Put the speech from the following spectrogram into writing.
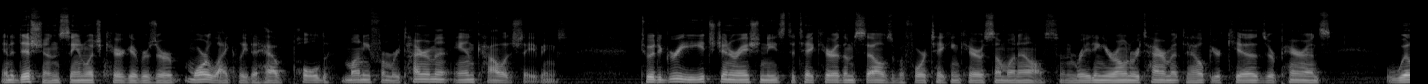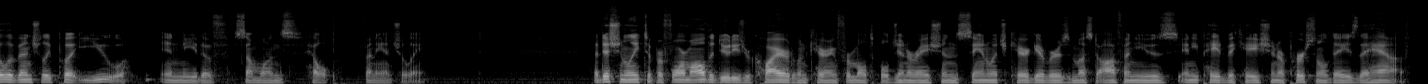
In addition, sandwich caregivers are more likely to have pulled money from retirement and college savings. To a degree, each generation needs to take care of themselves before taking care of someone else, and rating your own retirement to help your kids or parents will eventually put you in need of someone's help financially. Additionally, to perform all the duties required when caring for multiple generations, sandwich caregivers must often use any paid vacation or personal days they have.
